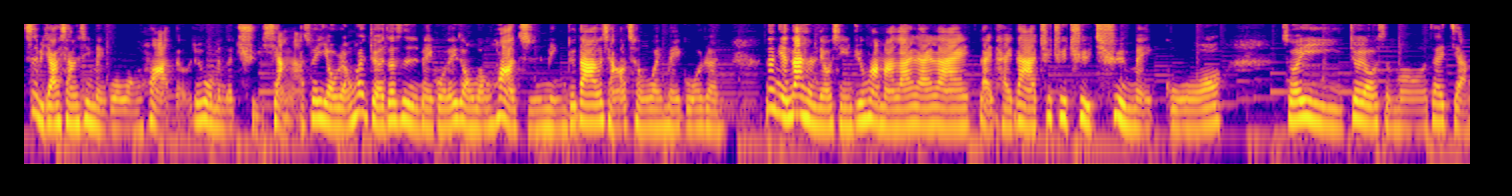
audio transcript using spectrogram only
是比较相信美国文化的，就是我们的取向啊。所以有人会觉得这是美国的一种文化殖民，就大家都想要成为美国人。那年代很流行一句话嘛，来来来，来台大，去去去去美国。所以就有什么在讲，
